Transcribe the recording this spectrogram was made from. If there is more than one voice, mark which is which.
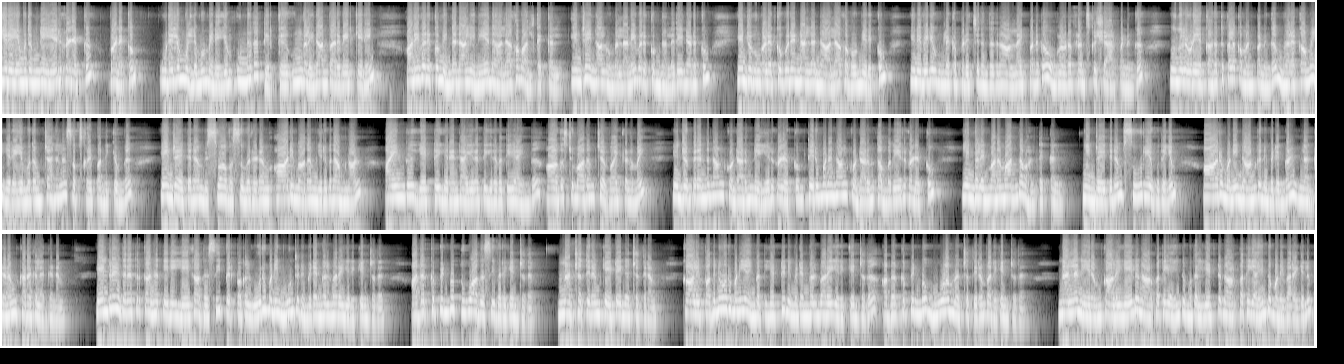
Speaker 1: இறையமுதும் நேயர்களுக்கு வணக்கம். உடலும் உள்ளமும் இணையும் உன்னதத்திற்கு உங்களை நான் வரவேற்கிறேன். அனைவருக்கும் இந்த நாள் இனிய நாளாக வாழ்த்துக்கள். இன்றைய நாள் உங்கள் அனைவருக்கும் நல்லதே நடக்கும். என்று உங்களுக்கு ஒரு நல்ல நாளாகவும் இருக்கும். இந்த வீடியோ உங்களுக்கு பிடிச்சிருந்ததுன்னா லைக் பண்ணுங்க. உங்களோட ஃப்ரெண்ட்ஸ்க்கு ஷேர் பண்ணுங்க. உங்களுடைய கருத்துக்களை கமெண்ட் பண்ணுங்க. மறக்காம இறையமுதம் சேனலை சப்ஸ்கிரைப் பண்ணிக்கோங்க. இன்றைய தினம் விஸ்வாவசு வருடம். ஆடி மாதம் இருபதாம் நாள். ஐந்து எட்டு இரண்டாயிரத்தி இருபத்தி ஐந்து. ஆகஸ்ட் மாதம் செவ்வாய்க்கிழமை. இன்று பிறந்த நாள் கொண்டாடும் நேயர்களுக்கும் திருமண நாள் கொண்டாடும் தம்பதியர்களுக்கும் எங்களின் மனமார்ந்த வாழ்த்துக்கள். இன்றைய தினம் சூரிய உதயம் ஆறு மணி நான்கு நிமிடங்கள் லக்னம் கடக லக்னம். இன்றைய தினத்திற்கான திரி ஏகாதசி பிற்பகல் ஒரு மணி மூன்று நிமிடங்கள் வரை இருக்கின்றது. அதற்கு பின்பு தூவாதசி வருகின்றது. நட்சத்திரம் கேட்டை நட்சத்திரம். காலை பதினோரு மணி ஐம்பத்தி எட்டு நிமிடங்கள் வரை இருக்கின்றது. அதற்கு பின்பு மூலம் நட்சத்திரம் வருகின்றது. நல்ல நேரம் காலை ஏழு நாற்பத்தி ஐந்து முதல் எட்டு நாற்பத்தி ஐந்து மணி வரையிலும்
